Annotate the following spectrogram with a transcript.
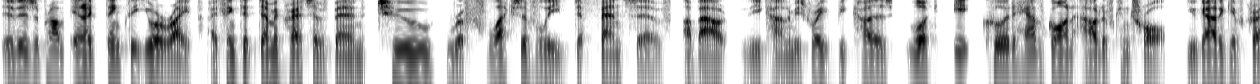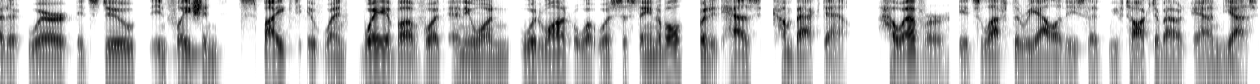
it is a problem. And I think that you are right. I think that Democrats have been too reflexively defensive about the economy's great because, look, it could have gone out of control. You got to give credit where it's due. Inflation spiked. It went way above what anyone would want or what was sustainable, but it has come back down. However, it's left the realities that we've talked about. And yes,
